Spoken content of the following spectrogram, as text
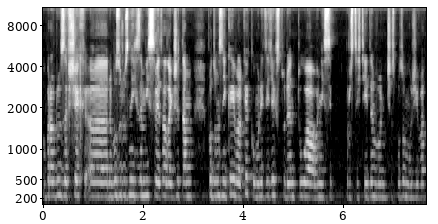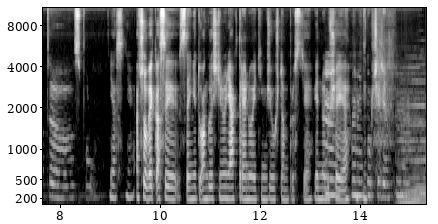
opravdu ze všech eh, nebo z různých zemí světa, takže tam potom vznikají velké komunity těch studentů a oni si prostě chtějí ten volný čas potom užívat uh, spolu. Jasně. A člověk asi stejně tu angličtinu nějak trénuje tím, že už tam prostě jednoduše mm, je. Mm, určitě. Mm.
